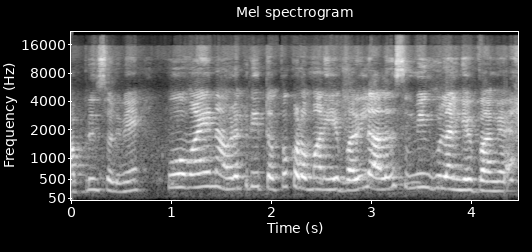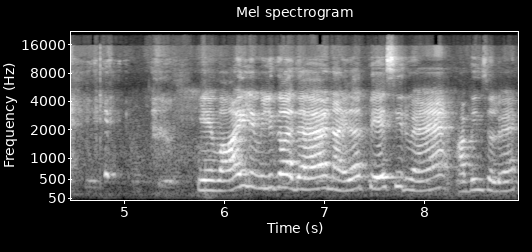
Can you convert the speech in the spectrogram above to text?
அப்படின்னு சொல்லுவேன். ஓ வாய் நான் அவ்வளோ பெரிய தொப்ப குளமா நீ பதில் அல்லது ஸ்விம்மிங் பூலான்னு கேட்பாங்க என் வாயில விழுகாத நான் ஏதாவது பேசிடுவேன் அப்படின்னு சொல்லுவேன்.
